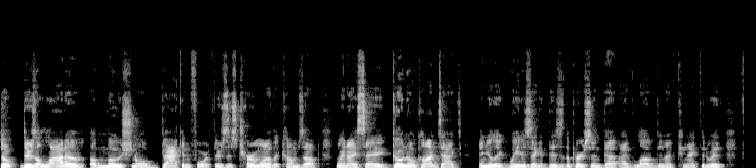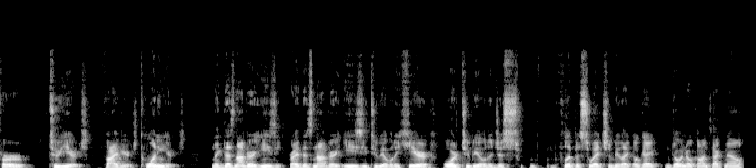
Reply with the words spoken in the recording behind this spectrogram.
so there's a lot of emotional back and forth. There's this turmoil that comes up when I say go no contact, and you're like, wait a second, this is the person that I've loved and I've connected with for two years, five years, 20 years. Like that's not very easy, right? That's not very easy to be able to hear or to be able to just flip a switch and be like, okay, go no contact now.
